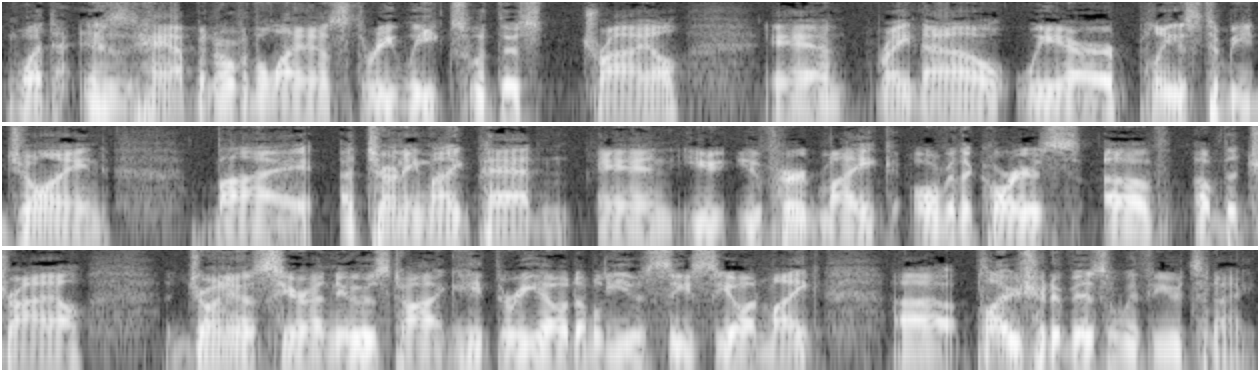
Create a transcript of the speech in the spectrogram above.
what has happened over the last three weeks with this trial. And right now, we are pleased to be joined by attorney Mike Padden. And you, have heard Mike over the course of, of the trial. Joining us here on News Talk 830 WCCO. And Mike, uh, pleasure to visit with you tonight.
